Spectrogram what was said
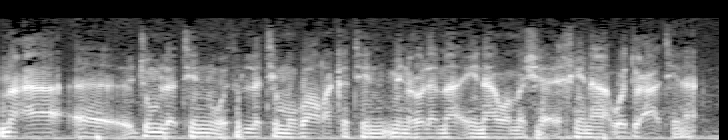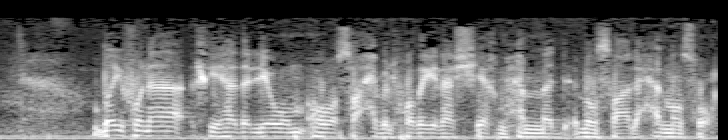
مع جملة وثلة مباركة من علمائنا ومشايخنا ودعاتنا. ضيفنا في هذا اليوم هو صاحب الفضيلة الشيخ محمد بن صالح المنصور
